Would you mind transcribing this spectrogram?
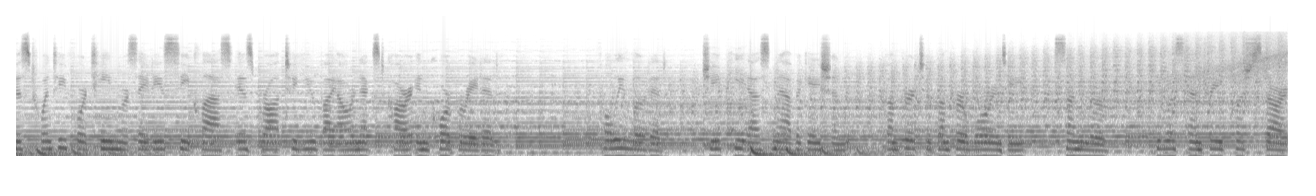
This 2014 Mercedes C-Class is brought to you by Our Next Car Incorporated. Fully loaded, GPS navigation, bumper-to-bumper warranty, sunroof, keyless entry push start,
